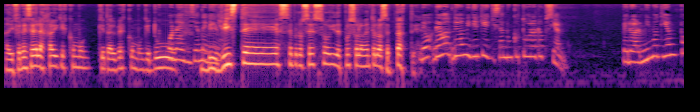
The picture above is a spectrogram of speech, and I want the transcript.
A diferencia de la Javi, que es como que tal vez como que tú viviste ese proceso y después solamente lo aceptaste. Debo, debo, admitir que quizás nunca tuve la otra opción. Pero al mismo tiempo,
